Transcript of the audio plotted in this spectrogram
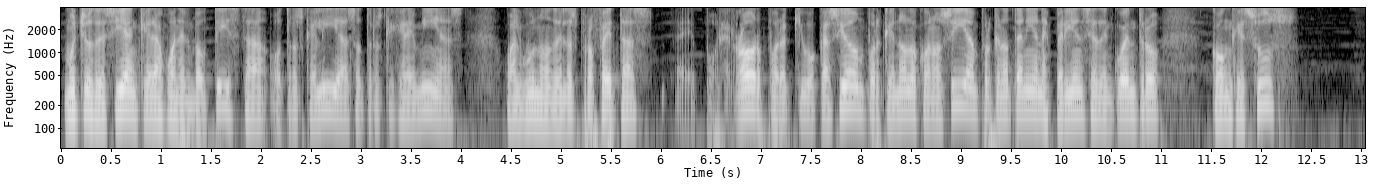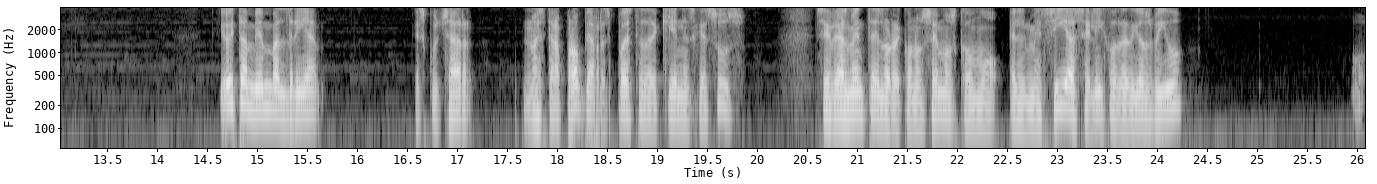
Muchos decían que era Juan el Bautista, otros que Elías, otros que Jeremías o alguno de los profetas, eh, por error, por equivocación, porque no lo conocían, porque no tenían experiencia de encuentro con Jesús. Y hoy también valdría escuchar nuestra propia respuesta de quién es Jesús. Si realmente lo reconocemos como el Mesías, el Hijo de Dios vivo, o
